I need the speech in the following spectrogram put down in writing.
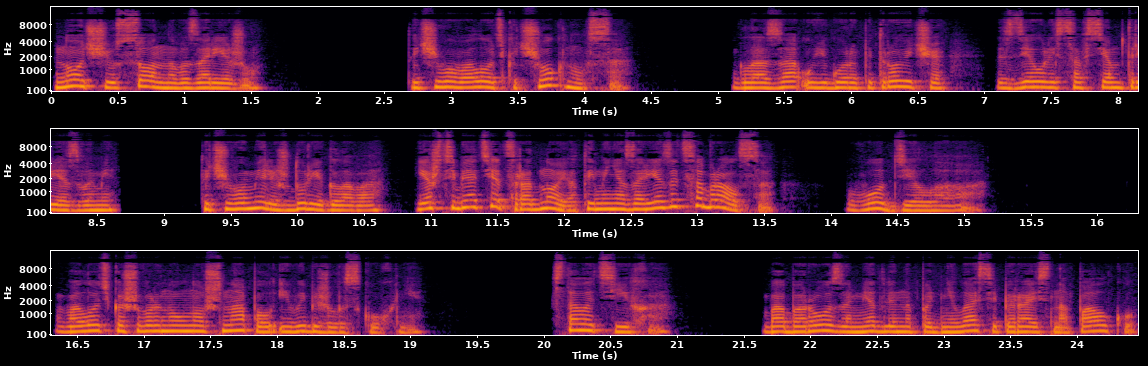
Ночью сонного зарежу». «Ты чего, Володька, чокнулся?» Глаза у Егора Петровича сделались совсем трезвыми. «Ты чего мелешь, дурья голова? Я ж тебе отец родной, а ты меня зарезать собрался? Вот дела!» Володька швырнул нож на пол и выбежал из кухни. Стало тихо. Баба Роза медленно поднялась, опираясь на палку,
